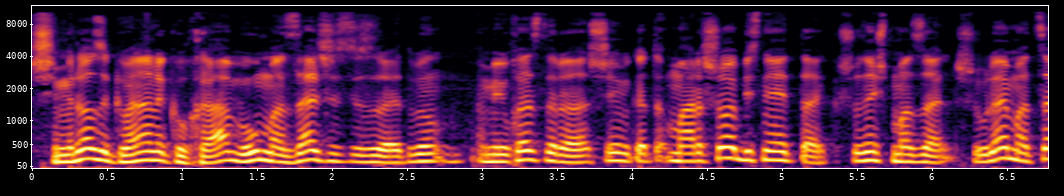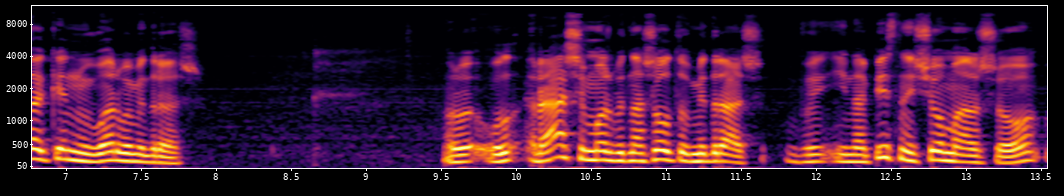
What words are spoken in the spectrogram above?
Шемироза Кванали Куха, у Мазаль Шесизра. Это был Амиухас Раши. Маршо объясняет так. Что значит Мазаль? Шулай Маца Кен Миварба Мидраш. Раши, может быть, нашел это в Мидраше. И написано еще Маршо,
